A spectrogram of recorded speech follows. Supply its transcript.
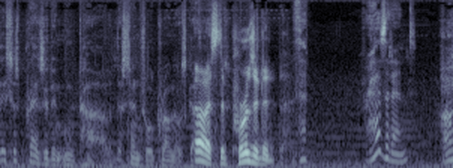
This is President Mutal of the Central Kronos Oh, it's the president. The president? Huh?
